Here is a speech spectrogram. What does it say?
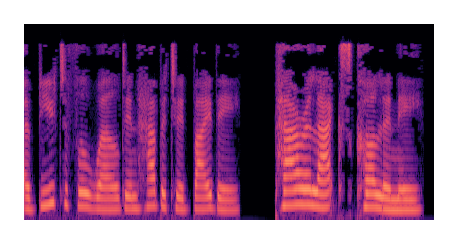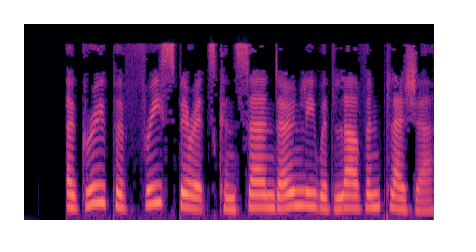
a beautiful world inhabited by the Parallax Colony, a group of free spirits concerned only with love and pleasure.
